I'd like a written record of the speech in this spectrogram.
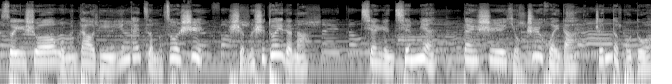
所以说，我们到底应该怎么做事？什么是对的呢？千人千面。但是有智慧的真的不多。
